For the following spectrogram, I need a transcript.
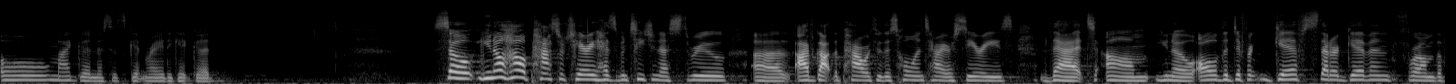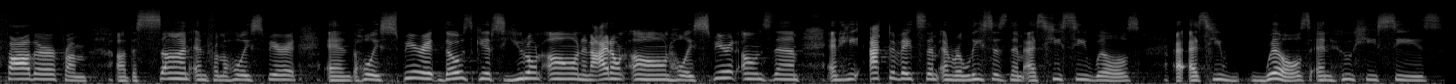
oh my goodness, it's getting ready to get good. So, you know how Pastor Terry has been teaching us through uh, I've Got the Power through this whole entire series that, um, you know, all of the different gifts that are given from the Father, from uh, the Son, and from the Holy Spirit. And the Holy Spirit, those gifts you don't own and I don't own. Holy Spirit owns them, and He activates them and releases them as He see wills, as He wills, and who He sees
